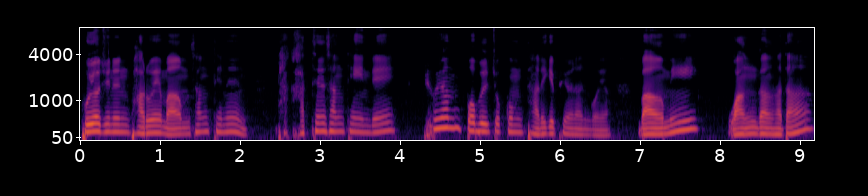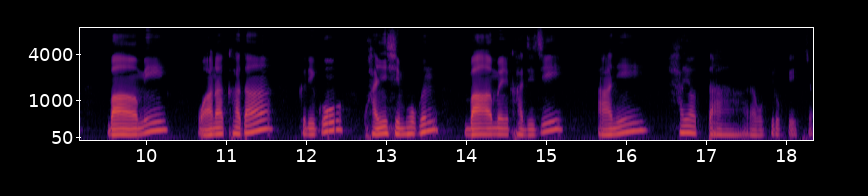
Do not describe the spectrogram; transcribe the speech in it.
보여주는 바로의 마음 상태는 다 같은 상태인데 표현법을 조금 다르게 표현하는 거예요. 마음이 완강하다, 마음이 완악하다, 그리고 관심 혹은 마음을 가지지 아니하였다라고 기록돼 있죠.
